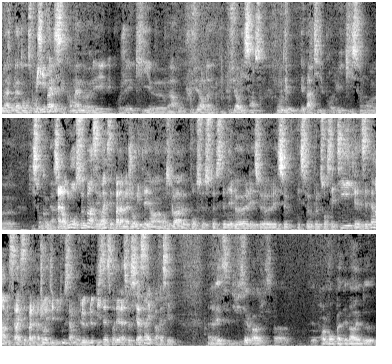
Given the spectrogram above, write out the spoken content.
la, la- la tendance principale, c'est quand même euh, les, les projets qui euh, bah, ont plusieurs, plusieurs licences ou des, des parties du produit qui sont, euh, qui sont commerciales. Alors nous on se bat, c'est vrai que c'est pas la majorité, hein. on se bat pour ce sustainable et ce, et ce, et ce open source éthique, etc. Mais c'est vrai que c'est pas la majorité du tout. Le, le business model associé à ça est pas facile. Euh, c'est difficile, enfin, je sais pas, probablement pas démarré de, de,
